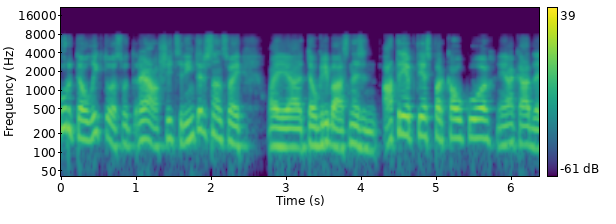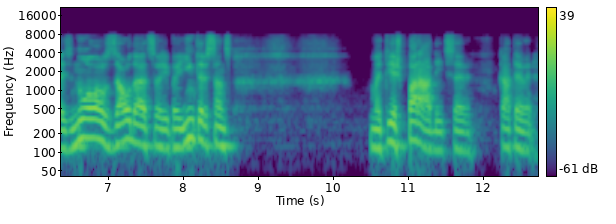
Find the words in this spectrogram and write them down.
Kuru tev liktos, vat, reāli šis ir interesants, vai, vai tev gribās, nezinu, atriepties par kaut ko, ja? kādreiz nolauzt, zaudēts vai, vai interesants, vai tieši parādīt sevi, kā tev ir.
